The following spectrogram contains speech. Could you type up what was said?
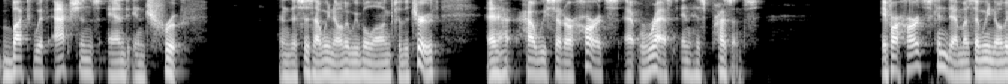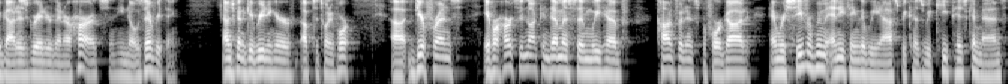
but with actions and in truth. And this is how we know that we belong to the truth and how we set our hearts at rest in His presence. If our hearts condemn us, then we know that God is greater than our hearts and He knows everything. I'm just going to keep reading here up to 24. Uh, Dear friends, if our hearts do not condemn us, then we have confidence before God and receive from Him anything that we ask because we keep His commands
